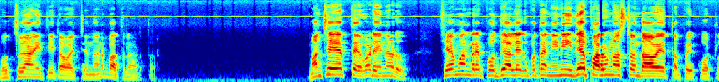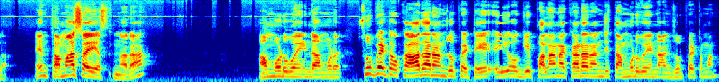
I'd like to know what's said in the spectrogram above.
బొచ్చుగాని తీట వచ్చిందని బతులాడతారు. మంచిగా చెప్తే ఎవడు వినడు. చేయమని రేపు పొద్దుగా లేకపోతే నేను ఇదే పరువు నష్టం దావా తప్ప ఈ కోట్ల. ఏం తమాషా చేస్తున్నారా? అమ్ముడు పోయిండు అమ్ముడు. చూపెట్టు ఒక ఆధారం చూపెట్టి. అయ్యో పలానా కాడ రంజిత్ అమ్ముడు పోయిండు అని చూపెట్టమని.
